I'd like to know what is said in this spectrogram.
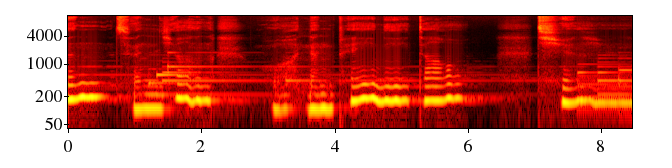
能怎样？我能陪你到天明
